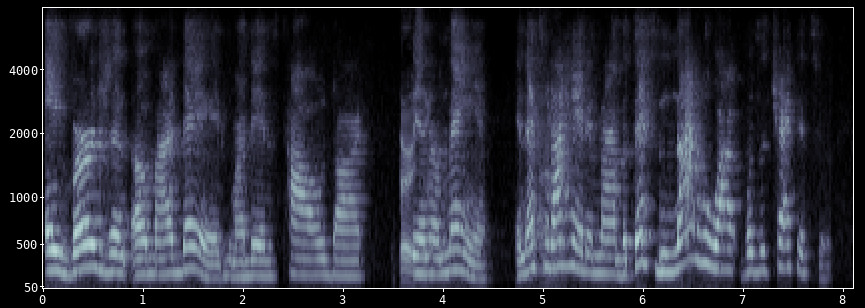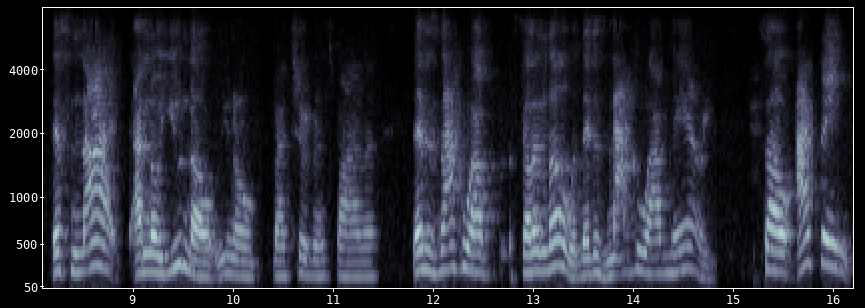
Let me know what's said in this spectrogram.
a version of my dad. My dad is tall, dark, First, thinner man, and that's what I had in mind. But that's not who I was attracted to. That's not. I know you know. You know my children's father. That is not who I fell in love with. That is not who I married. So I think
